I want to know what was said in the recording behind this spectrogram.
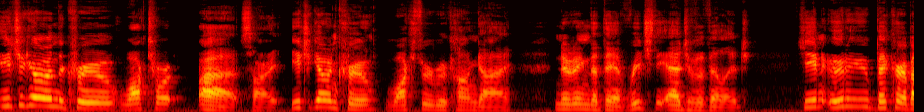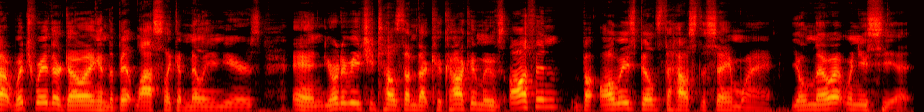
ichigo and the crew walk toward uh sorry ichigo and crew walk through rukongai noting that they have reached the edge of a village he and Uryu bicker about which way they're going, and the bit lasts like a million years. And Yoruichi tells them that Kukaku moves often, but always builds the house the same way. You'll know it when you see it.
